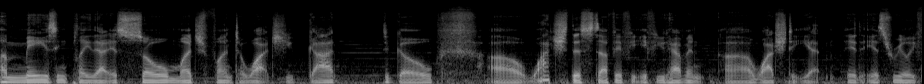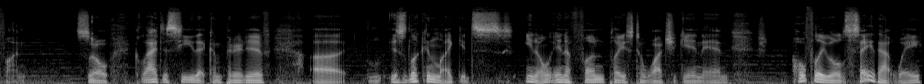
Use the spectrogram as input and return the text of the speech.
amazing play that is so much fun to watch. You got to go uh, watch this stuff if if you haven't uh, watched it yet. It, it's really fun. So glad to see that competitive uh, is looking like it's you know in a fun place to watch again, and hopefully we'll stay that way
